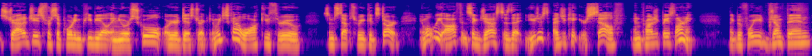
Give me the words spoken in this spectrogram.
strategies for supporting PBL in your school or your district. And we just kind of walk you through some steps where you could start. And what we often suggest is that you just educate yourself in project based learning. Like before you jump in,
